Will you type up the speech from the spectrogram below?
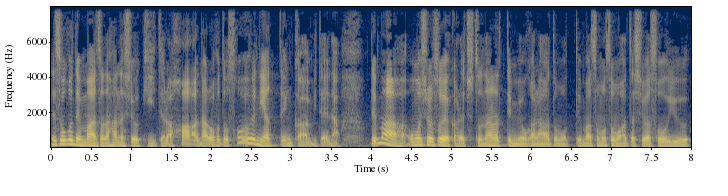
で、そこでまあその話を聞いたら、はあ、なるほど、そういうふうにやってんか、みたいな。で、まあ面白そうやからちょっと習ってみようかなと思って、まあそもそも私はそういう、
